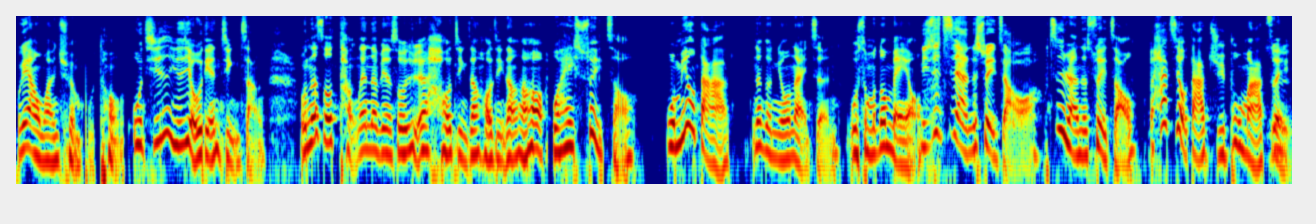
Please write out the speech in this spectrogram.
我跟你讲，完全不痛。我其实也是有点紧张，我那时候躺在那边的时候就觉得好紧张，好紧张，然后我还睡着。我没有打那个牛奶针，我什么都没有。你是自然的睡着哦，自然的睡着。他只有打局部麻醉，嗯、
